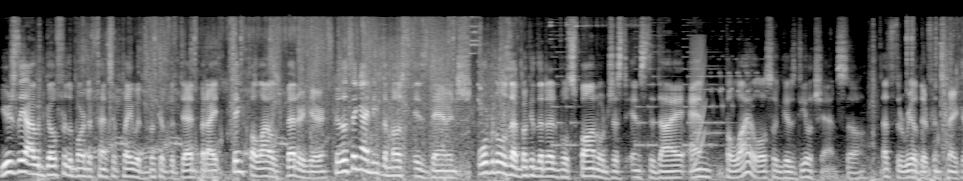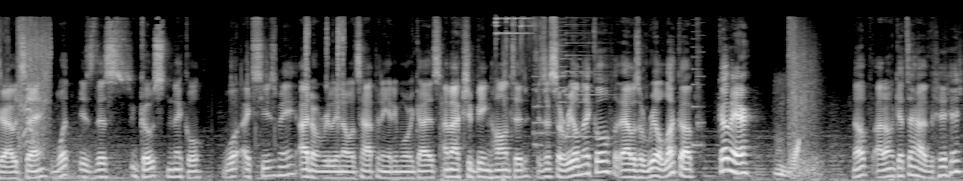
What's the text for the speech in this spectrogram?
Usually I would go for the more defensive play with Book of the Dead, but I think Belial's better here. Because the thing I need the most is damage. Orbitals that Book of the Dead will spawn will just insta-die, and Belial also gives deal chance, so that's the real difference maker, I would say. What is this Ghost Nickel? What? Excuse me? I don't really know what's happening anymore, guys. I'm actually being haunted. Is this a real nickel? That was a real luck up. Come here. Nope, I don't get to have it.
